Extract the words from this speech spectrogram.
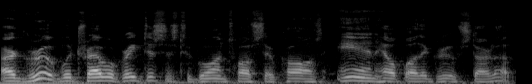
Our group would travel great distance to go on 12 step calls and help other groups start up.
